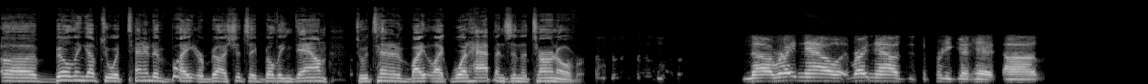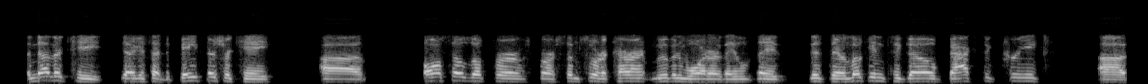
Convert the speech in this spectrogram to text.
uh, building up to a tentative bite, or I should say, building down to a tentative bite, like what happens in the turnover? No, right now, right now it's a pretty good hit. Uh, another key, like I said, the bait fish are key. Uh, also look for for some sort of current, moving water. They they they're looking to go backs of creeks, uh,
